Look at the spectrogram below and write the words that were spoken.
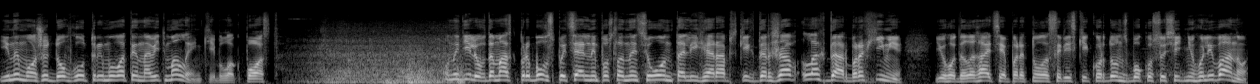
і не можуть довго утримувати навіть маленький блокпост. У неділю в Дамаск прибув спеціальний посланець ООН та Ліги Арабських держав Лахдар Брахімі. Його делегація перетнула сирійський кордон з боку сусіднього Лівану.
